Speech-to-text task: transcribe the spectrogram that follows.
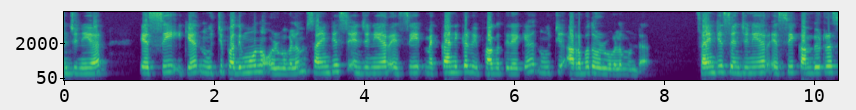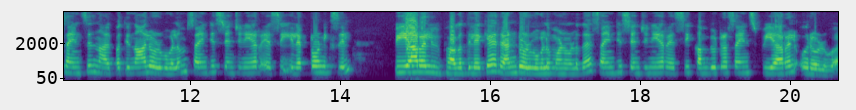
എഞ്ചിനീയർ എസ് സിക്ക് നൂറ്റി പതിമൂന്ന് ഒഴിവുകളും scientist engineer S C mechanical വിഭാഗത്തിലേക്ക് നൂറ്റി അറുപത് ഒഴിവുകളുമുണ്ട്. Scientist engineer S C computer സയൻസിൽ നാൽപ്പത്തിനാല് ഒഴിവുകളും സയന്റിസ്റ്റ് എഞ്ചിനീയർ എസ് സി ഇലക്ട്രോണിക്സിൽ പി ആർ എൽ വിഭാഗത്തിലേക്ക് രണ്ട് ഒഴിവുകളുമാണ് ഉള്ളത് scientist engineer S C computer science P R L ഒരു ഒഴിവ്.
